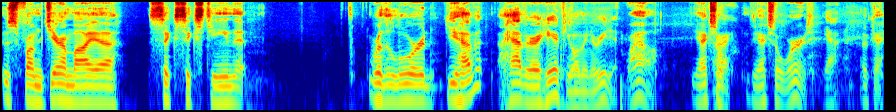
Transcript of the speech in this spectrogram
is from Jeremiah six sixteen that where the Lord. Do you have it? I have it right here if you want me to read it. Wow, the actual right. the actual word. Yeah. Okay.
